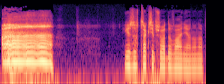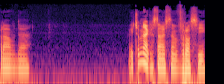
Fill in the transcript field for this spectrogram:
A! Jezu, w trakcie przeładowania, no naprawdę. I czemu jak jestem, jestem w Rosji?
